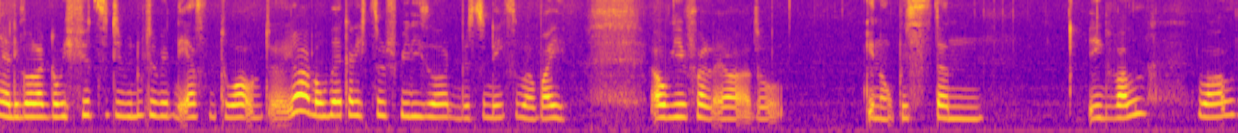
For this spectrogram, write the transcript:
Erdogan hat, glaube ich, 14. Minute mit dem ersten Tor und äh, ja, noch mehr kann ich zum Spiel nicht sagen. Bis zum nächsten Mal. Bye. Auf jeden Fall, ja, also genau, bis dann irgendwann mal.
